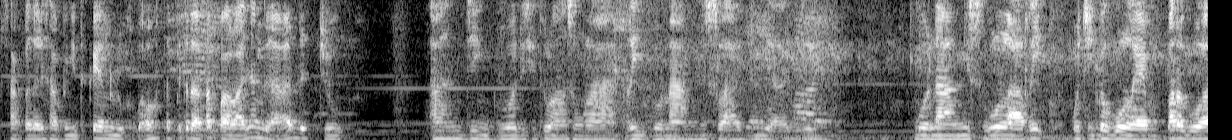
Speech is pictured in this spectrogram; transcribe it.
sampai dari samping itu kayak nunduk ke bawah tapi ternyata kepalanya nggak ada cu. Anjing gue di situ langsung lari. Gue nangis lagi ya anjing. Gue nangis gue lari. Kucing gue lempar gue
